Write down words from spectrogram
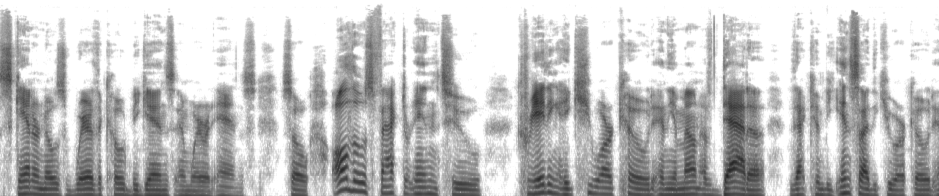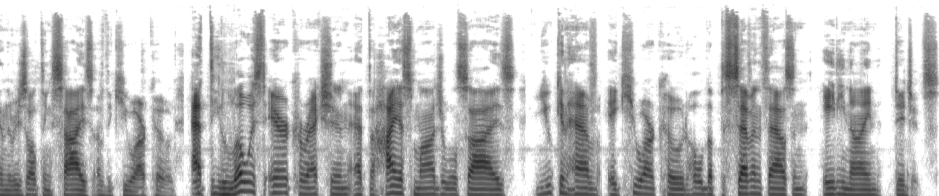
scanner knows where the code begins and where it ends. So all those factor into creating a QR code and the amount of data that can be inside the QR code and the resulting size of the QR code. At the lowest error correction, at the highest module size, you can have a QR code hold up to 7,089 digits.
